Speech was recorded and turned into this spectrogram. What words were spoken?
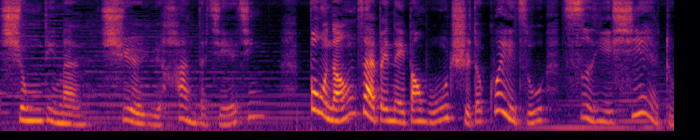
兄弟们血与汗的结晶，不能再被那帮无耻的贵族肆意亵渎。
